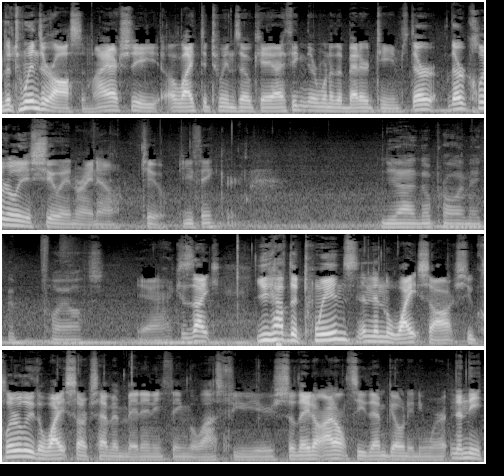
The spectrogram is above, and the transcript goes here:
The Twins are awesome. I actually uh, like the Twins. Okay, I think they're one of the better teams. They're they're clearly a shoe in right now too. Do you think? Yeah, they'll probably make the playoffs. Yeah, because like you have the Twins and then the White Sox, who clearly the White Sox haven't been anything the last few years. So they don't. I don't see them going anywhere. And then the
